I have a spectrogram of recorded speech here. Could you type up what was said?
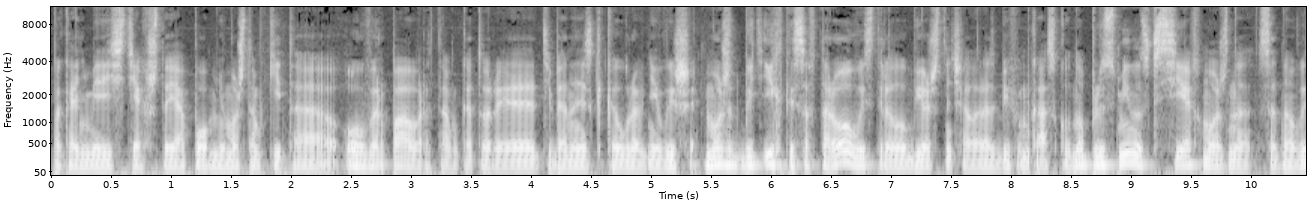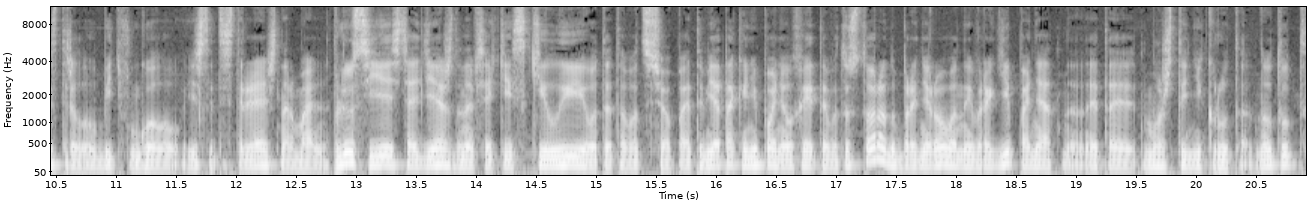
по крайней мере из тех, что я помню, может там какие-то overpower, там, которые тебя на несколько уровней выше. Может быть их ты со второго выстрела убьешь сначала, разбив им каску, но плюс-минус всех можно с одного выстрела убить в голову, если ты стреляешь нормально. Плюс есть одежда на всякие скиллы, вот это вот все. Поэтому я так и не понял хейта в эту сторону. Бронированные враги, понятно, это может и не круто. Но тут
